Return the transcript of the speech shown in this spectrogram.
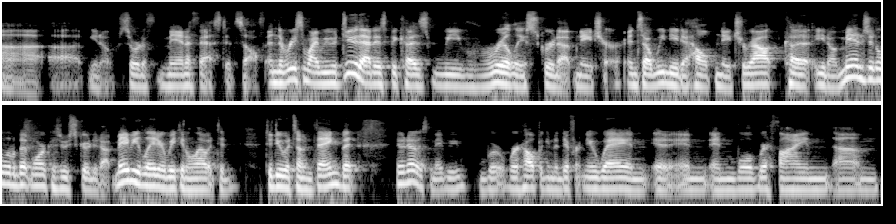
uh, uh, you know, sort of manifest itself. And the reason why we would do that is because we've really screwed up nature, and so we need to help nature out, you know, manage it a little bit more because we screwed it up. Maybe later we can allow it to to do its own thing, but who knows? Maybe we're we're helping in a different new way, and and and we'll refine. Um,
